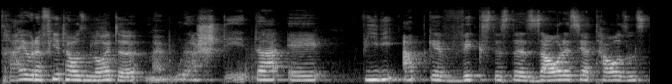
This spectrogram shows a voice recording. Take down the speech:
Drei oder 4.000 Leute. Mein Bruder steht da, ey, wie die abgewichsteste Sau des Jahrtausends.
